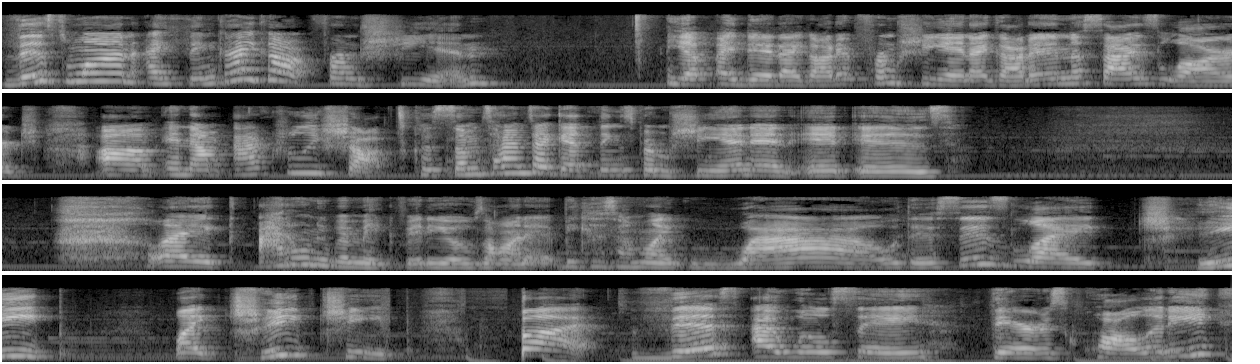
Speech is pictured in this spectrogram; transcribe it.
This one I think I got from Shein. Yep, I did. I got it from Shein. I got it in a size large. Um, and I'm actually shocked because sometimes I get things from Shein and it is like i don't even make videos on it because i'm like wow this is like cheap. Like cheap cheap. But this i will say there's quality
